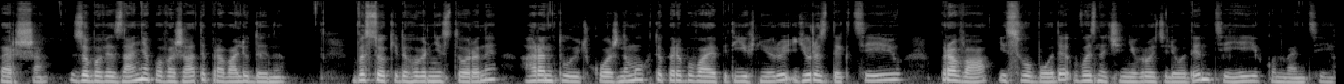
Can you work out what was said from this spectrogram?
1. Зобов'язання поважати права людини. Високі договірні сторони гарантують кожному, хто перебуває під їхньою юрисдикцією, права і свободи, визначені в розділі 1 цієї конвенції.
